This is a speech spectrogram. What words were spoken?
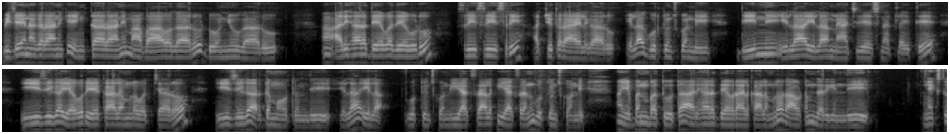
విజయనగరానికి ఇంకా రాని మా బావగారు డోన్యూ గారు హరిహర దేవదేవుడు శ్రీ శ్రీ శ్రీ అచ్యుతరాయలు గారు. ఇలా గుర్తుంచుకోండి దీన్ని ఇలా ఇలా మ్యాచ్ చేసినట్లయితే ఈజీగా ఎవరు ఏ కాలంలో వచ్చారో ఈజీగా అర్థమవుతుంది. ఇలా ఇలా గుర్తుంచుకోండి ఈ అక్షరాలకి ఈ అక్షరాన్ని గుర్తుంచుకోండి. ఇబన్ బతూత హరిహర దేవరాయల కాలంలో రావటం జరిగింది. నెక్స్ట్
